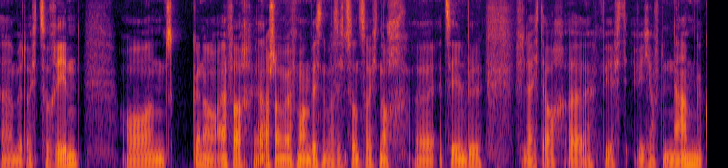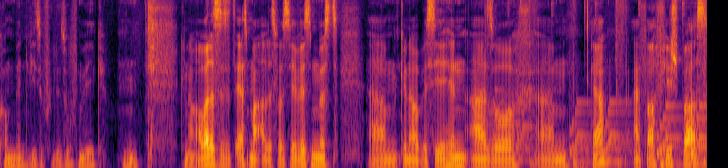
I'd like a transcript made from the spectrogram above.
äh, mit euch zu reden. Und genau, einfach, ja, schauen wir einfach mal ein bisschen, was ich sonst euch noch äh, erzählen will. Vielleicht auch, äh, wie, ich, wie, ich, auf den Namen gekommen bin, wie so Philosophenweg. Mhm. Genau, aber das ist jetzt erstmal alles, was ihr wissen müsst. Ähm, genau bis hierhin. Also, ähm, ja, einfach viel Spaß.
